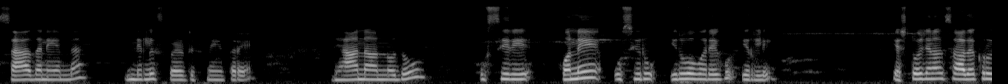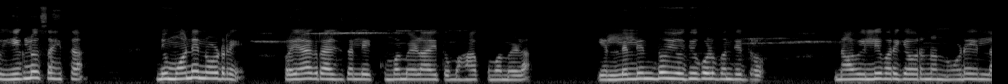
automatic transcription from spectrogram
ಸಾಧನೆಯನ್ನು ನಿಲ್ಲಿಸ್ಬೇಡ್ರಿ ಸ್ನೇಹಿತರೆ. ಧ್ಯಾನ ಅನ್ನೋದು ಉಸಿರಿ ಕೊನೆ ಉಸಿರು ಇರುವವರೆಗೂ ಇರಲಿ. ಎಷ್ಟೋ ಜನ ಸಾಧಕರು ಈಗಲೂ ಸಹಿತ ನೀವು ಮೊನ್ನೆ ನೋಡ್ರಿ, ಪ್ರಯಾಗ್ರಾಜದಲ್ಲಿ ಕುಂಭಮೇಳ ಆಯಿತು, ಮಹಾಕುಂಭಮೇಳ. ಎಲ್ಲೆಲ್ಲಿಂದೋ ಯೋಗಿಗಳು ಬಂದಿದ್ರು. ನಾವು ಇಲ್ಲಿವರೆಗೆ ಅವರನ್ನು ನೋಡೇ ಇಲ್ಲ.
